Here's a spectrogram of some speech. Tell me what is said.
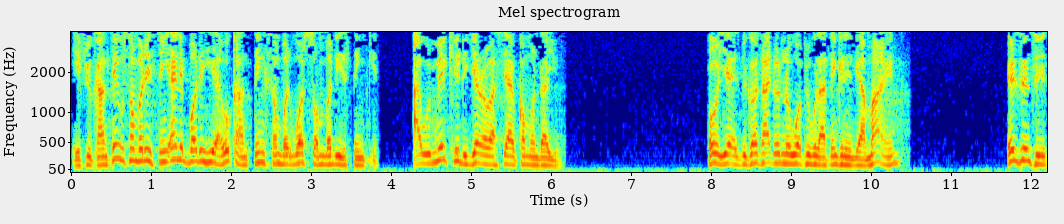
If you can think what somebody is thinking, anybody here who can think somebody what somebody is thinking, I will make you the say I come under you. Oh yes, because I don't know what people are thinking in their mind. Isn't it?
